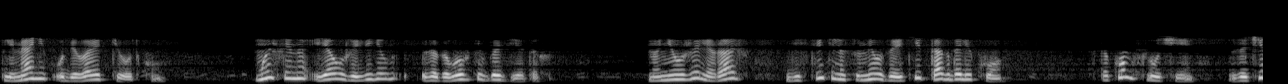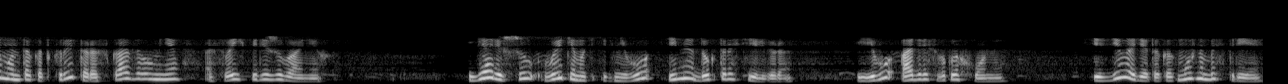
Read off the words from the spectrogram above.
племянник убивает тетку. Мысленно я уже видел заголовки в газетах. Но неужели Ральф действительно сумел зайти так далеко. В таком случае, зачем он так открыто рассказывал мне о своих переживаниях? Я решил вытянуть из него имя доктора Сильвера и его адрес в Оклахоме. И сделать это как можно быстрее,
